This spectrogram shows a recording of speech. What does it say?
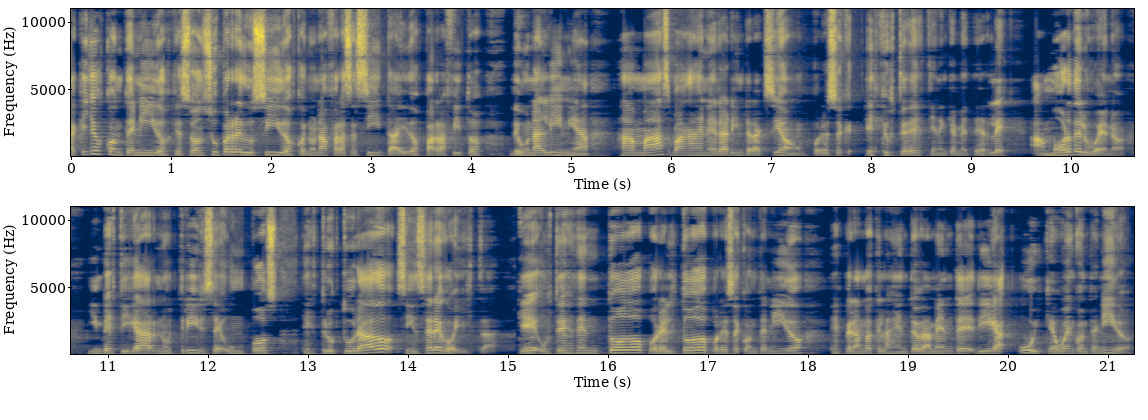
Aquellos contenidos que son súper reducidos con una frasecita y dos parrafitos de una línea jamás van a generar interacción. Por eso es que ustedes tienen que meterle amor del bueno investigar, nutrirse, un post estructurado sin ser egoísta. que ustedes den todo por el todo por ese contenido, esperando que la gente obviamente diga, uy, qué buen contenido,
